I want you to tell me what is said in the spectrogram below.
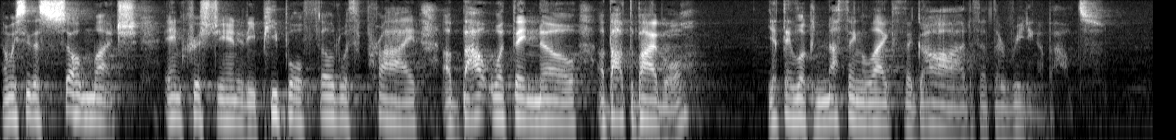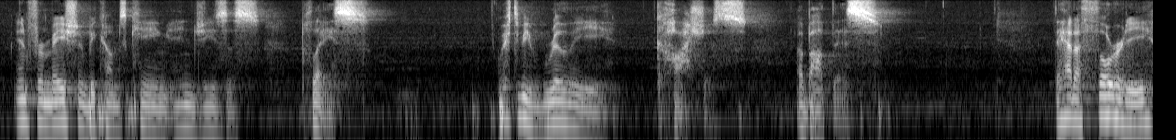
And we see this so much in Christianity people filled with pride about what they know about the Bible, yet they look nothing like the God that they're reading about. Information becomes king in Jesus' place. We have to be really cautious about this. They had authority,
